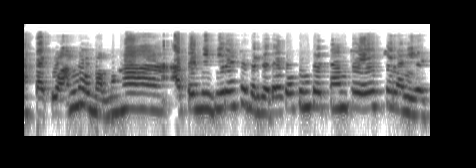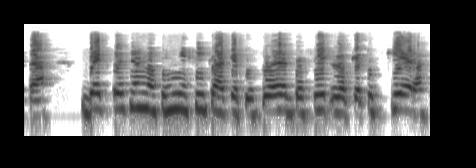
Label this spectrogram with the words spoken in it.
hasta cuándo vamos a, a, permitir eso, porque otra cosa importante es que la libertad de expresión no significa que tú puedes decir lo que tú quieras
